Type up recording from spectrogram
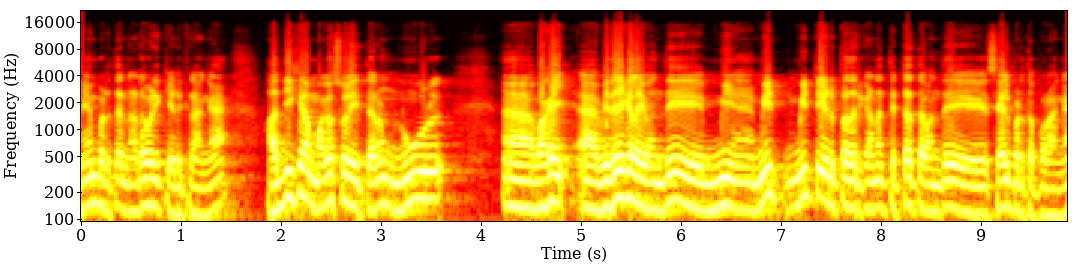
மேம்படுத்த நடவடிக்கை எடுக்கிறாங்க. அதிக மகசூலை தரும் நூறு வகை விதைகளை வந்து மீ மீட் மீட்டு எடுப்பதற்கான திட்டத்தை வந்து செயல்படுத்த போகிறாங்க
